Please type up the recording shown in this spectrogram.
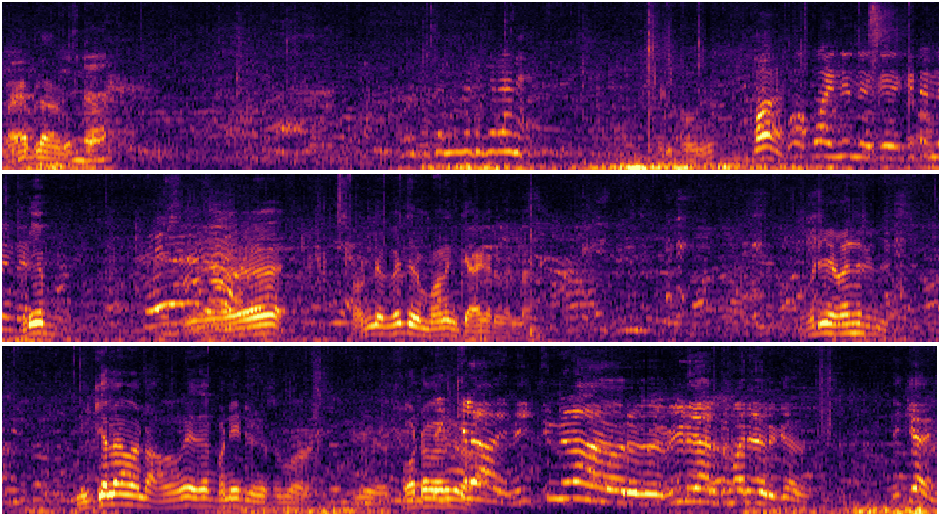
பயப்படாத சொன்ன பேர் திரும்பாலும் கேட்கறதில்ல அப்படியே வந்துருக்கு நிக்கலாம் வேண்டாம் அவங்க இதை பண்ணிட்டு இருக்க சும்மா இது போட்டோ வருது நிக்கலாம் நிக்கணும்னா ஒரு வீடியோ எடுத்த மாதிரியே இருக்காது நிக்காது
